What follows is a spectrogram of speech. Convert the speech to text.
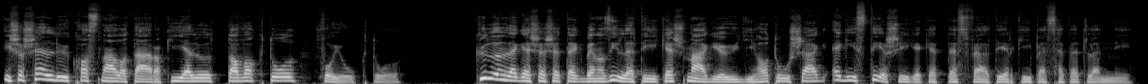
és a sellők használatára kijelölt tavaktól, folyóktól. Különleges esetekben az illetékes mágiaügyi hatóság egész térségeket tesz feltérképezhetetlenné.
